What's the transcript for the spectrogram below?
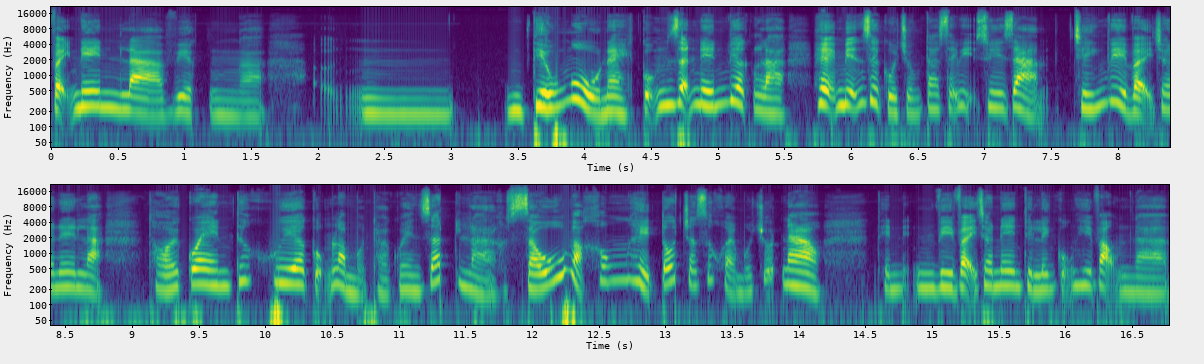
vậy nên là việc uh, thiếu ngủ này cũng dẫn đến việc là hệ miễn dịch của chúng ta sẽ bị suy giảm. Chính vì vậy cho nên là thói quen thức khuya cũng là một thói quen rất là xấu và không hề tốt cho sức khỏe một chút nào. Thế vì vậy cho nên thì Linh cũng hy vọng là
